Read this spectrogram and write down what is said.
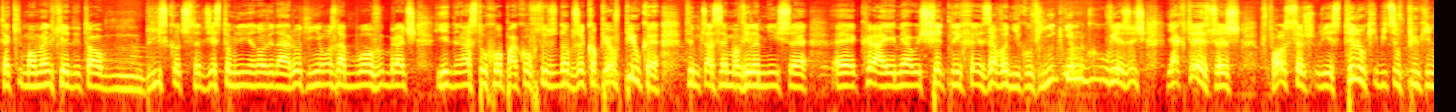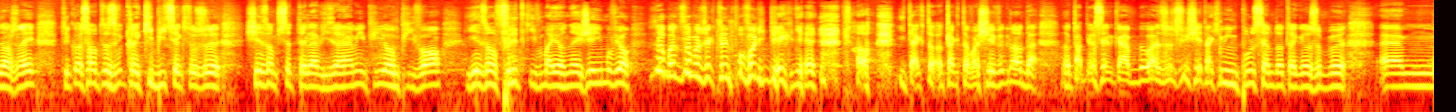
taki moment, kiedy to mm, blisko 40-milionowy naród i nie można było wybrać 11 chłopaków, którzy dobrze kopią w piłkę. Tymczasem o wiele mniejsze e, kraje miały świetnych e, zawodników i nikt nie mógł uwierzyć, jak to jest. Przecież w Polsce jest tylu kibiców piłki nożnej, tylko są to zwykle kibice, którzy siedzą przed telewizorami, piją piwo, jedzą frytki w majonezie i mówią zobacz, zobacz, jak ten powoli biegnie. No, I tak to, tak to właśnie wygląda. No, ta piosenka była rzeczywiście takim impulsem do tego, żeby em,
